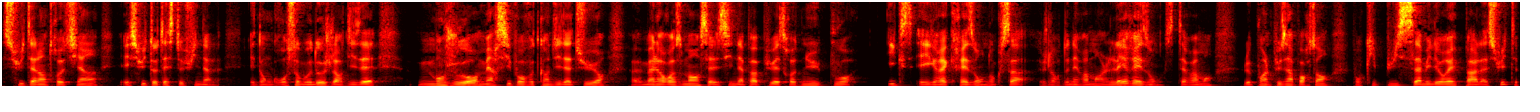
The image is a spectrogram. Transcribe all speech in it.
suite à l'entretien et suite au test final. Et donc grosso modo, je leur disais Bonjour, merci pour votre candidature. Euh, malheureusement, celle-ci n'a pas pu être retenue pour X et Y raisons. Donc ça, je leur donnais vraiment les raisons. C'était vraiment le point le plus important pour qu'ils puissent s'améliorer par la suite.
